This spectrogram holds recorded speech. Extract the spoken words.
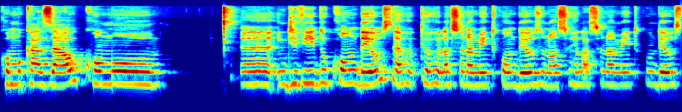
Como casal, como uh, indivíduo com Deus, né? O teu relacionamento com Deus, o nosso relacionamento com Deus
